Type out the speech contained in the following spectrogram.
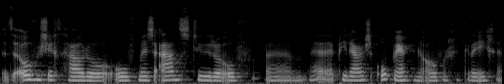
het, overzicht houden of mensen aansturen? Of um, hè, heb je daar eens opmerkingen over gekregen?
